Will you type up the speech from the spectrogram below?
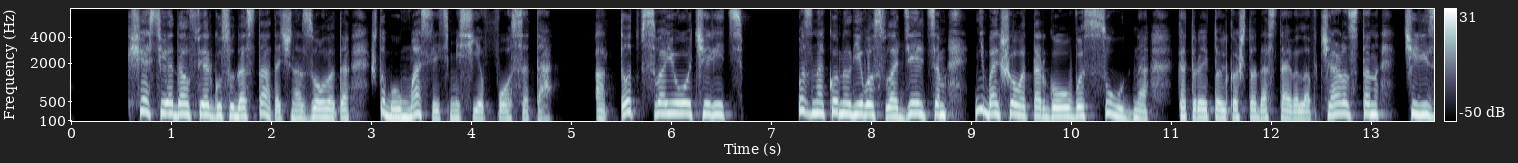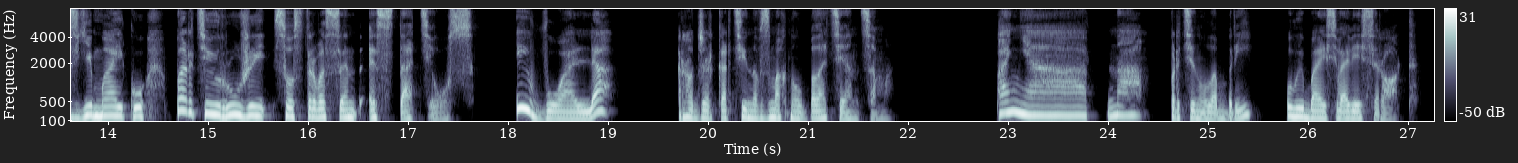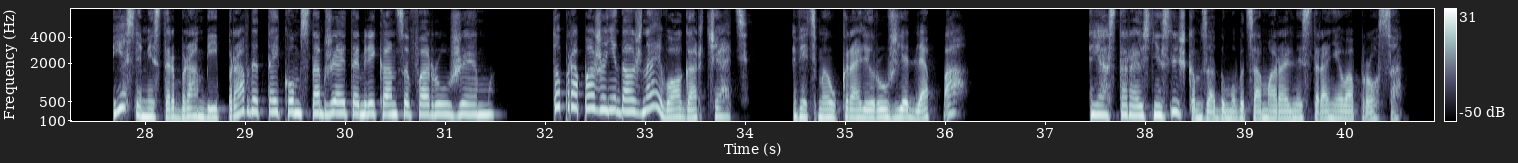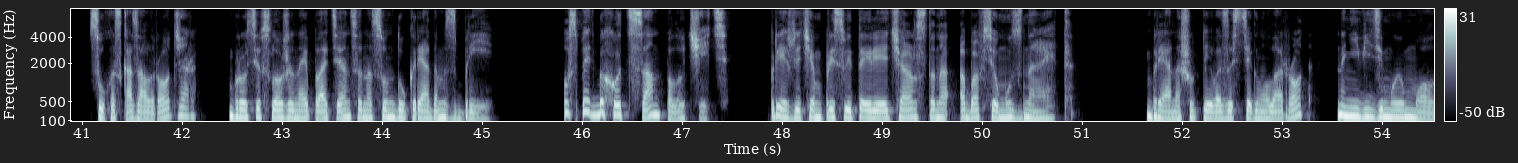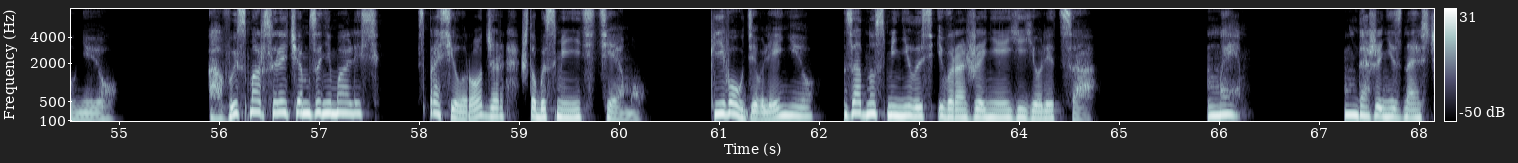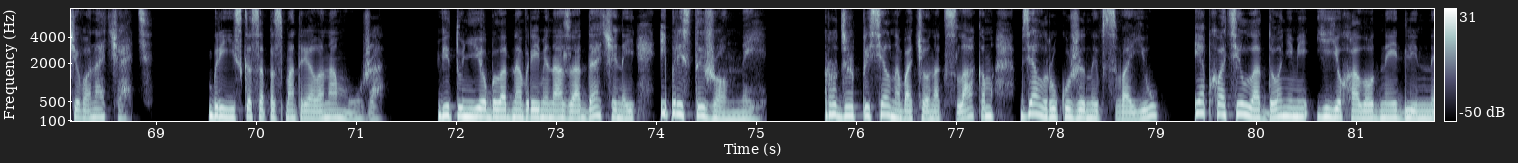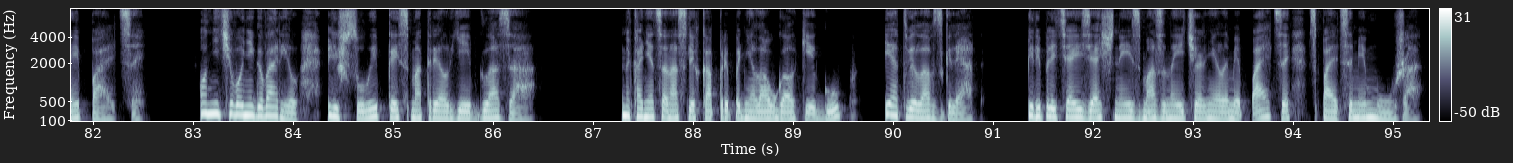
К счастью, я дал Фергусу достаточно золота, чтобы умаслить месье Фоссета, а тот, в свою очередь, познакомил его с владельцем небольшого торгового судна, которое только что доставило в Чарльстон через Ямайку партию ружей с острова Сент-Эстатиус. И вуаля! Роджер картина взмахнул полотенцем. «Понятно», — протянула Бри, улыбаясь во весь рот. «Если мистер Брамби и правда тайком снабжает американцев оружием, то пропажа не должна его огорчать. Ведь мы украли ружье для Па, «Я стараюсь не слишком задумываться о моральной стороне вопроса», — сухо сказал Роджер, бросив сложенное полотенце на сундук рядом с Бри. «Успеть бы хоть сан получить, прежде чем пресвитерия Чарстона обо всем узнает». Бриана шутливо застегнула рот на невидимую молнию. «А вы с Марсели чем занимались?» — спросил Роджер, чтобы сменить тему. К его удивлению, заодно сменилось и выражение ее лица. «Мы... Даже не знаю, с чего начать. Брийскоса посмотрела на мужа. Вид у нее был одновременно озадаченный и пристыженный. Роджер присел на бочонок с лаком, взял руку жены в свою и обхватил ладонями ее холодные длинные пальцы. Он ничего не говорил, лишь с улыбкой смотрел ей в глаза. Наконец она слегка приподняла уголки губ и отвела взгляд, переплетя изящные измазанные чернилами пальцы с пальцами мужа.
